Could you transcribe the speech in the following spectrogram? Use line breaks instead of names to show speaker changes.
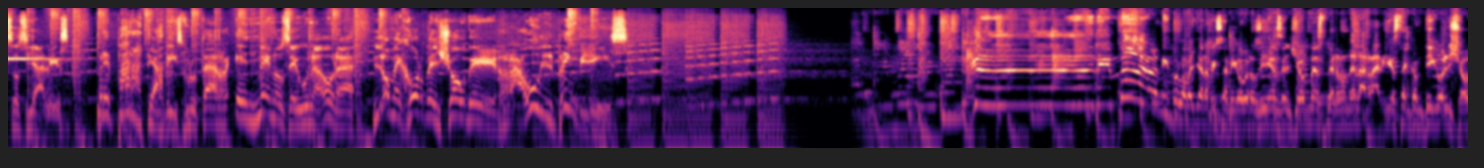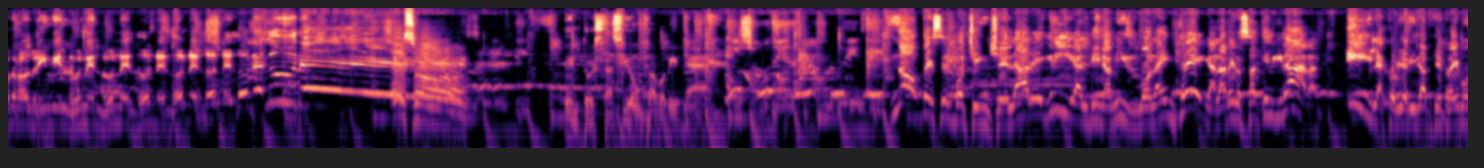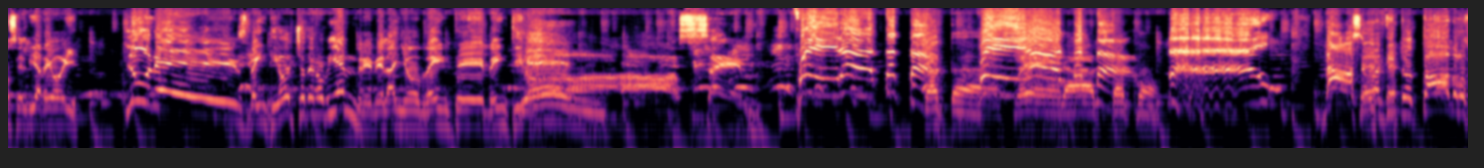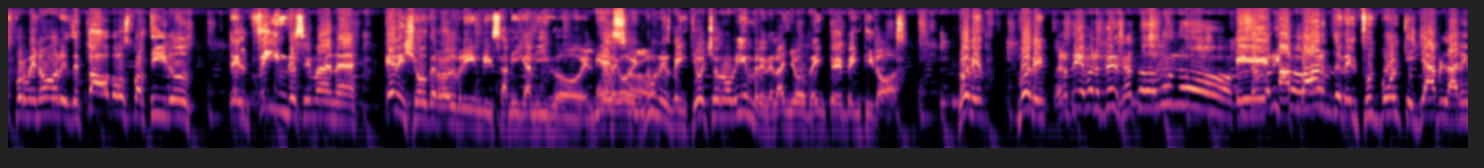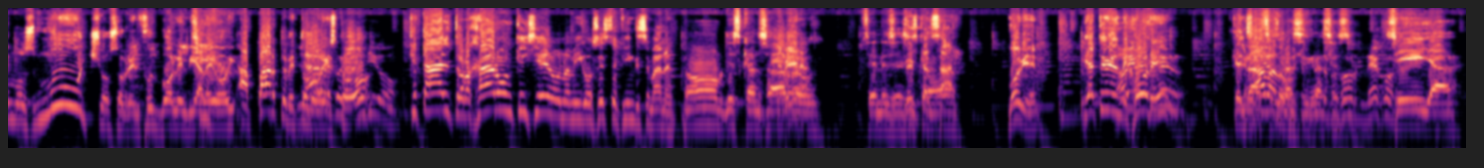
sociales. Prepárate a disfrutar en menos de una hora lo mejor del show de Raúl Brindis. Por la mañana, mis amigos. Buenos días. El show más perrón de la radio está contigo. El show de Raúl Brindis. Lunes, lunes, lunes, lunes, lunes, lunes, lunes.
Eso.
En tu estación favorita. Notes el bochinche, la alegría, el dinamismo, la entrega, la versatilidad y la jovialidad que traemos el día de hoy. Lunes 28 de noviembre del año 2022. Sí.
Tata, fuera, tata.
Vamos ratito todos los pormenores de todos los partidos del fin de semana en el show de Roll Brindis, amiga, amigo. El día
Eso.
de hoy, lunes 28 de noviembre del año 2022. Muy bien, muy bien.
Buenos días, buenos días a todo el mundo.
Eh, aparte del fútbol, que ya hablaremos mucho sobre el fútbol el día
Sí.
de hoy, aparte de todo
Largo
esto. ¿qué tal? ¿Trabajaron? ¿Qué hicieron, amigos, este fin de semana?
No,
¿De
descansar.
veras?
Raúl. Se necesita.
Descansar. Muy bien. Ya te ves
No,
mejor, ¿eh? Que el
Gracias,
sábado.
gracias, gracias.
Mejor, lejos.
Sí, ya.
